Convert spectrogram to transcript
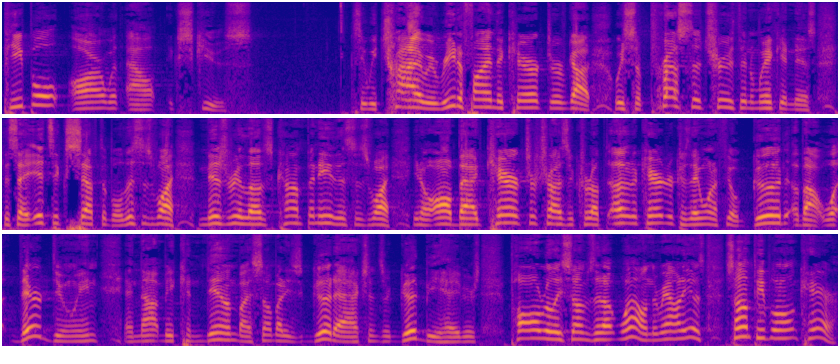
people are without excuse. See, we try, we redefine the character of God. We suppress the truth and wickedness to say it's acceptable. This is why misery loves company. This is why, you know, all bad character tries to corrupt other character because they want to feel good about what they're doing and not be condemned by somebody's good actions or good behaviors. Paul really sums it up well. And the reality is, some people don't care.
